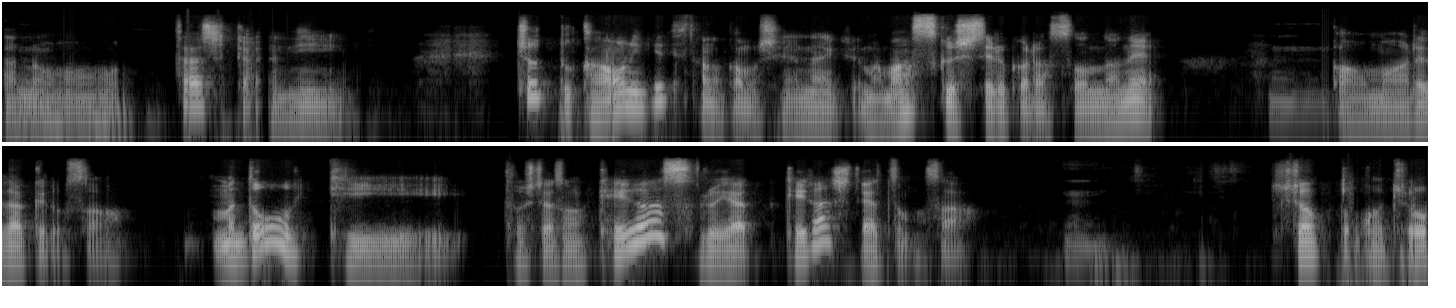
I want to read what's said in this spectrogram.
あの、確かに、ちょっと顔に出てたのかもしれないけど、まあ、マスクしてるからそんなね、うん。顔もあれだけどさ、まあ、同期としては、その、怪我するや、怪我したやつもさ、うん。ちょっとこう情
